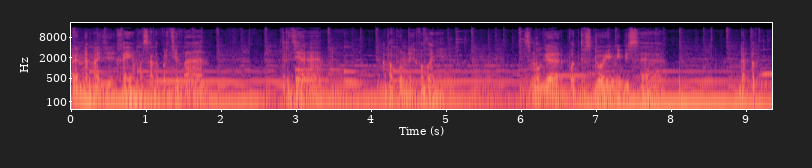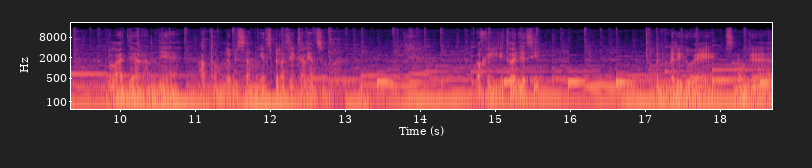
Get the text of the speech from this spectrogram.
random aja kayak masalah percintaan, kerjaan, apa pun deh pokoknya. Semoga podcast gue ini bisa dapat pelajarannya atau enggak bisa menginspirasi kalian semua. Oke itu aja sih opening dari gue. Semoga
